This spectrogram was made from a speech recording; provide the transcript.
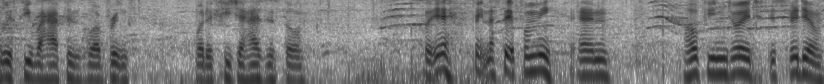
we'll see what happens what brings what the future has in store. So yeah I think that's it for me and I hope you enjoyed this video.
